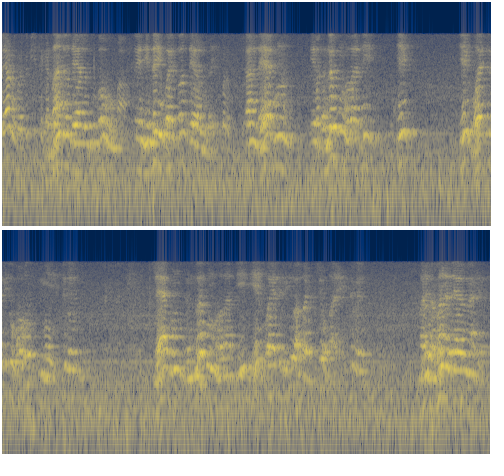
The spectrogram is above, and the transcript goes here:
દયાળુ હોય તો બીજી ભગવાન જો દયાળુ બહુ તો એ નિર્દય હોય તો જ દયાળુ હોય. કારણ દયા ગુણ એ સંગત ગુણ હોવાથી એક એક હોય તો બીજું હોવું? દયા ગુણ સંગત ગુણ હોવાથી એક હોય તો બીજું અવશ્ય હોય? મારે ભગવાન દયાળુ ના કહેવાય.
